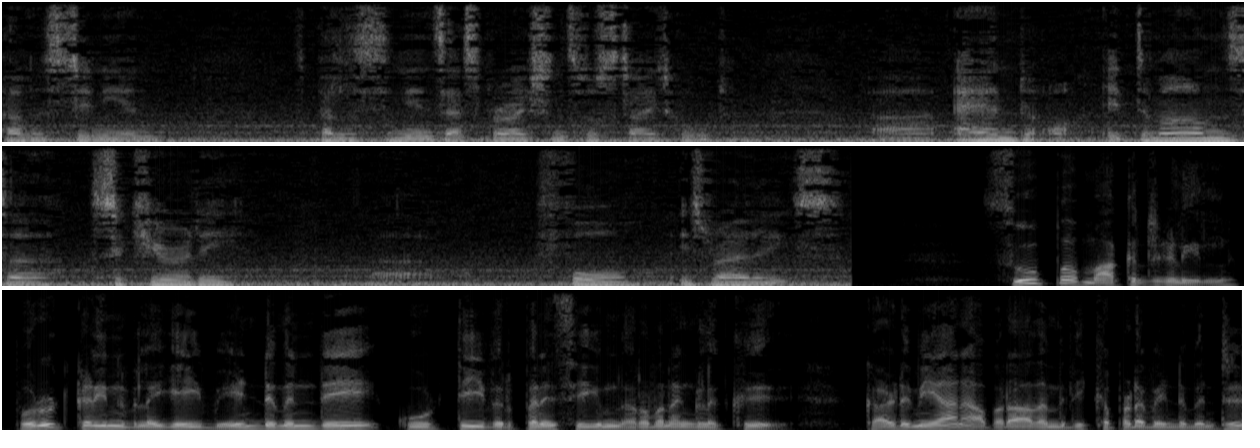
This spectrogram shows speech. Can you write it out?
Palestinian Palestinians' aspirations for statehood, uh, and it demands uh, security uh, for Israelis. சூப்பர் மார்க்கெட்டுகளில் பொருட்களின் விலையை வேண்டுமென்றே கூட்டி விற்பனை செய்யும் நிறுவனங்களுக்கு கடுமையான அபராதம் விதிக்கப்பட வேண்டும் என்று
